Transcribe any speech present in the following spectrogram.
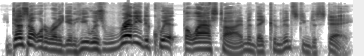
He does not want to run again. He was ready to quit the last time, and they convinced him to stay.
